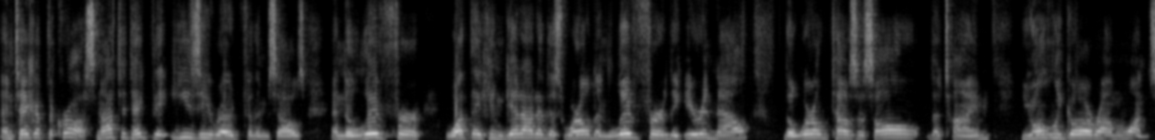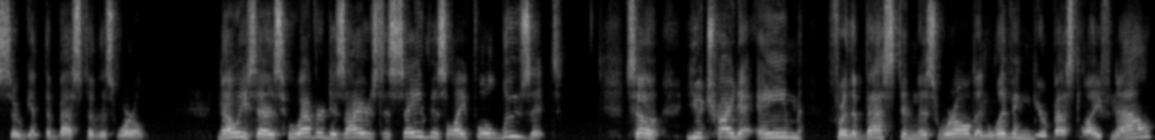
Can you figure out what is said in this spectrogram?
and take up the cross, not to take the easy road for themselves and to live for what they can get out of this world and live for the here and now. The world tells us all the time you only go around once, so get the best of this world. Now he says, whoever desires to save his life will lose it. So you try to aim for the best in this world and living your best life now,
